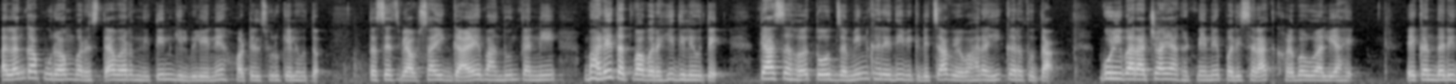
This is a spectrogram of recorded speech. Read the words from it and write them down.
अलंकापुरम रस्त्यावर नितीन गिलबिलेने हॉटेल सुरू केलं होतं. तसेच व्यावसायिक गाळे बांधून त्यांनी भाडेतत्वावरही दिले होते. त्यासह तो जमीन खरेदी विक्रीचा व्यवहारही करत होता. गोळीबाराच्या या घटनेने परिसरात खळबळ उडाली आहे. एकंदरीत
